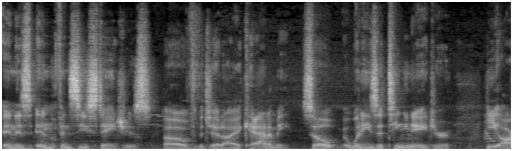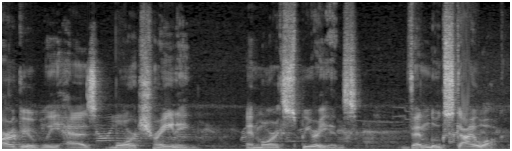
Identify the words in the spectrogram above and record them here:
in his infancy stages of the Jedi Academy. So when he's a teenager, he arguably has more training and more experience than Luke Skywalker.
